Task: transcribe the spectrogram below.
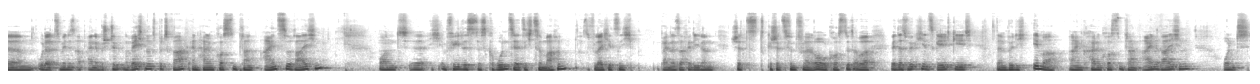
ähm, oder zumindest ab einem bestimmten Rechnungsbetrag einen Heil- und Kostenplan einzureichen. Und äh, ich empfehle es, das grundsätzlich zu machen. Also vielleicht jetzt nicht bei einer Sache, die dann schätzt, geschätzt 500 Euro kostet, aber wenn das wirklich ins Geld geht, dann würde ich immer einen Kostenplan einreichen und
